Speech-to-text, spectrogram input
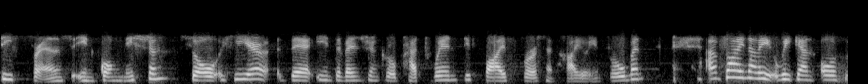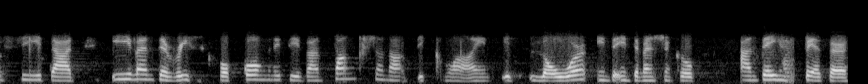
difference in cognition. So here the intervention group had 25% higher improvement. And finally, we can also see that even the risk for cognitive and functional decline is lower in the intervention group, and they have better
